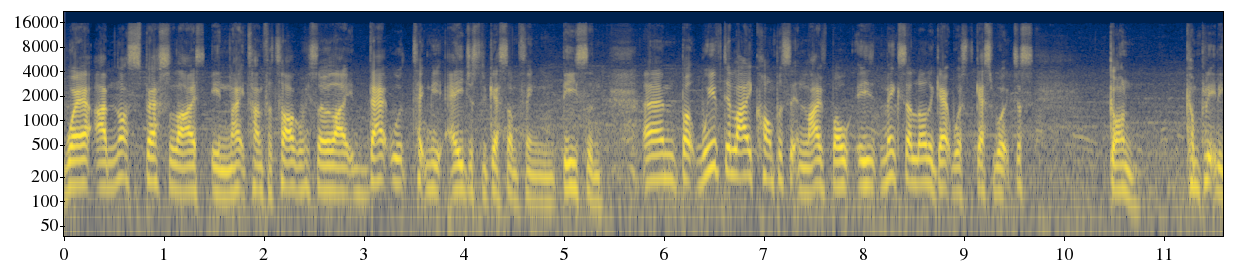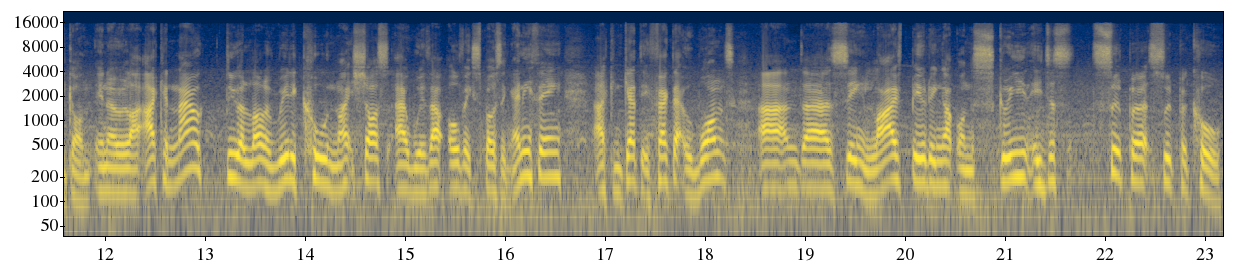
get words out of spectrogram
where I'm not specialized in nighttime photography so like that would take me ages to get something decent. Um, but with the live composite and live bulb it makes a lot of guesswork just gone completely gone. You know, like I can now do a lot of really cool night shots uh, without overexposing anything. I can get the effect that I want and uh, seeing live building up on the screen, it just super, super cool.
